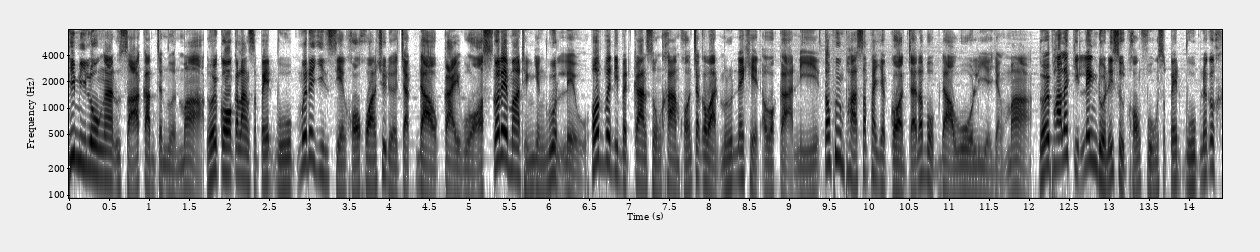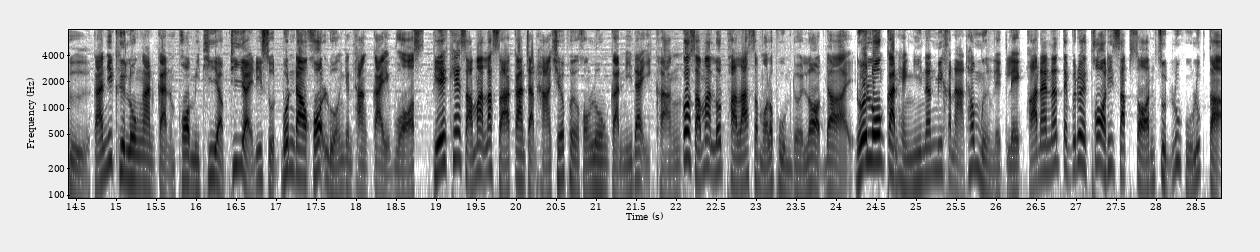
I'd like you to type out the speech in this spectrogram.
ที่มีโรงงานอุตสาหกรรมจำนวนมาก โดยกองกำลังสเปซวูฟเมื่อได้ยินเสียงขอความช่วยเหลือจากดาวไกวอสก็ได้มาถึงอย่างรวดเร็วเพราะปฏิบัติการสงครามของจักรวรรดิมนุษย์ในเขตอวกาศนี้ ต้องพึ่งพาทรัพยากรจากระบบดาวโวเลียอย่างมาก โดยภารกิจเร่งด่วนที่สุดของฝูงสเปซวูฟนั่นก็คือ การยึดคืนโรงงานกันพอมีเทียบที่ใหญ่ที่สุดบนดาวเคราะห์หลวงอย่างทางไกวอสเพียงแค่สามารถรักษาการจัดหาเชื้อเพลิงของโรงกันนี้ได้อีกครั้ง ก็สามารถลดภาระสมรภูมิโดยรอบได้ โดยโรงกันแห่งนี้นั้นมีขนาดเท่าเมืองเล็กๆภายในนั้นเต็มไปด้วยท่อที่ซับซ้อนสุดลูกหูลูกตา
